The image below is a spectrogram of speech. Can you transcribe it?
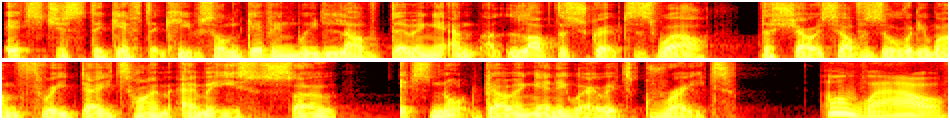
It's just the gift that keeps on giving. We love doing it and love the script as well. The show itself has already won three daytime Emmys, so it's not going anywhere. It's great. Oh wow,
